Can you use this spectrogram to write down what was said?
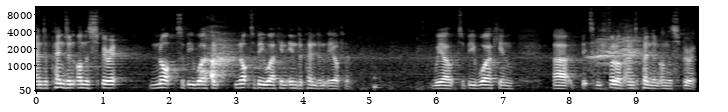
and dependent on the Spirit, not to be working, not to be working independently of Him. We are to be working, uh, to be full of and dependent on the Spirit.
